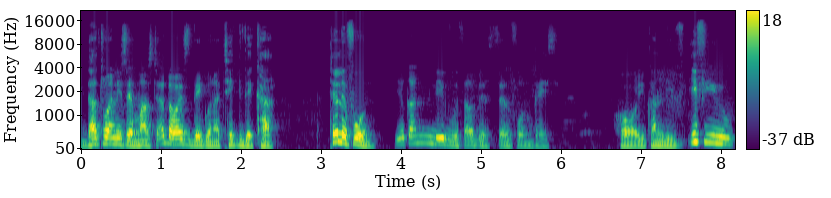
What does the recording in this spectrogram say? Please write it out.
that one is a must. Otherwise they're gonna take the car. Telephone. You can't live without a cell phone guys. Or you can't live. If you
